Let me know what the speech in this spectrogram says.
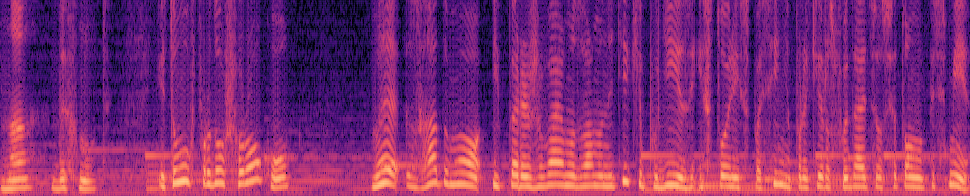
надихнути. І тому впродовж року ми згадуємо і переживаємо з вами не тільки події з історії спасіння, про які розповідаються у Святому Письмі,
